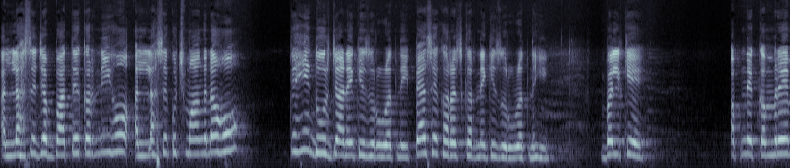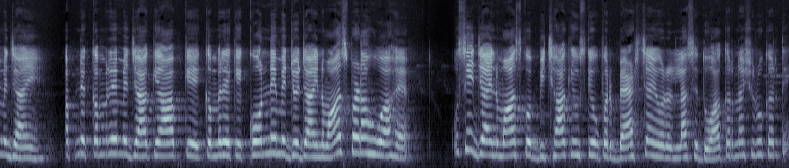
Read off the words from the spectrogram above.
اللہ سے جب باتیں کرنی ہو، اللہ سے کچھ مانگنا ہو، کہیں دور جانے کی ضرورت نہیں، پیسے خرچ کرنے کی ضرورت نہیں۔ بلکہ اپنے کمرے میں جائیں۔ اپنے کمرے میں جا کے آپ کے کمرے کے کونے میں جو جائے نماز پڑا ہوا ہے، اسی جائے نماز کو بچھا کے اس کے اوپر بیٹھ جائیں اور اللہ سے دعا کرنا شروع کر دیں۔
